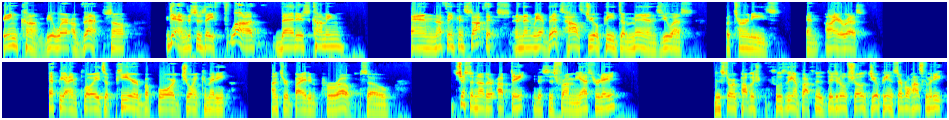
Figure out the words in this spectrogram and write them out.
income. Be aware of that. So, again, this is a flood that is coming and nothing can stop this. And then we have this House GOP demands U.S. attorneys and IRS FBI employees appear before Joint Committee Hunter Biden probe. So it's just another update. This is from yesterday. New story published exclusively on Fox News Digital shows GOP and several House committee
